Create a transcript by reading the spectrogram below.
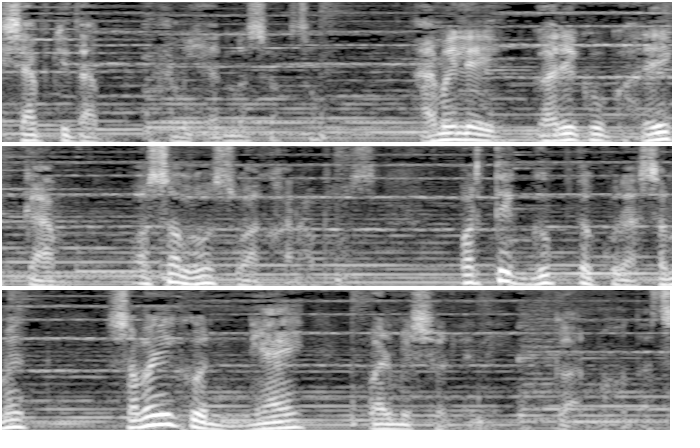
हिसाब किताब हामी हेर्न सक्छौँ। हामीले गरेको हरेक काम असल होस् वा खराब होस् प्रत्येक गुप्त कुरा समेत सबैको न्याय परमेश्वरले नै गर्नुहुँदछ।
